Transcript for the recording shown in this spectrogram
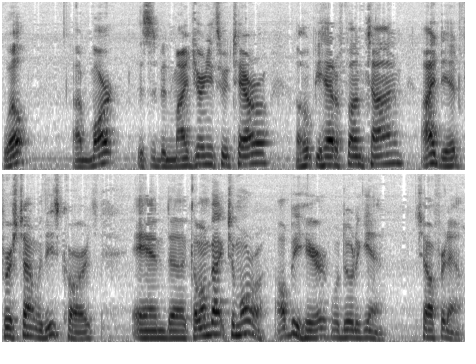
Well, I'm Mark. This has been my journey through tarot. I hope you had a fun time. I did, first time with these cards. And uh, come on back tomorrow. I'll be here. We'll do it again. Ciao for now.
